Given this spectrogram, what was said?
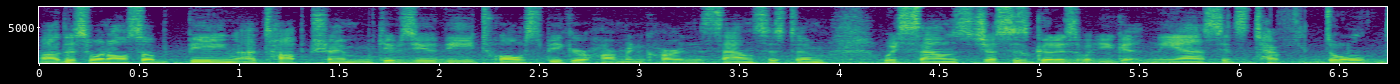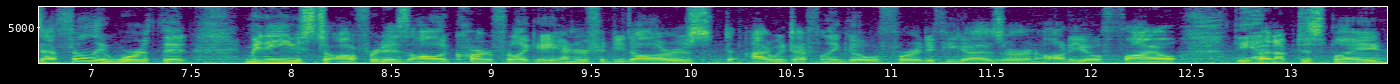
Uh, this one also being a top trim gives you the 12 speaker Harman Kardon sound system, which sounds just as good as what you get in the S. It's definitely worth it. Mini used to offer it as a la carte for like $850. I would definitely go for it if you guys are an audiophile. The head-up display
